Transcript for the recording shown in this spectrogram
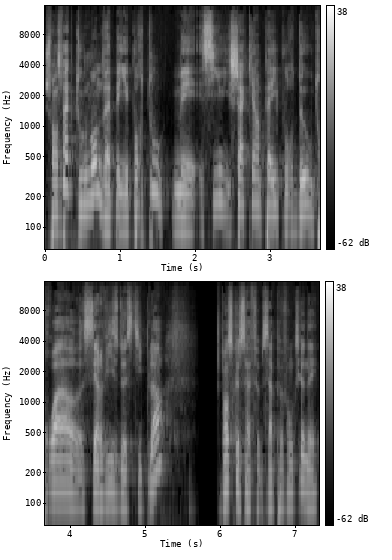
je pense pas que tout le monde va payer pour tout, mais si chacun paye pour deux ou trois euh, services de ce type-là, je pense que ça, ça peut fonctionner.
